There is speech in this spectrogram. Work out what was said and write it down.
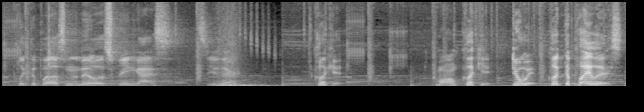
Click the playlist in the middle of the screen, guys. See you there. Click it. Come on, click it. Do it. Click the playlist.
